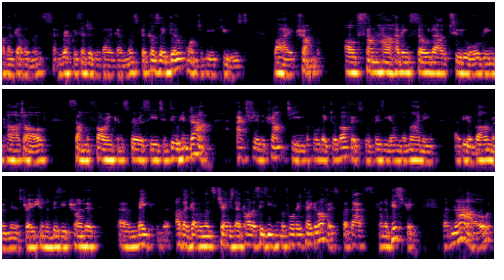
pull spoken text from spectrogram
other governments and representatives of other governments because they don't want to be accused by Trump of somehow having sold out to or being part of some foreign conspiracy to do him down. Actually, the Trump team, before they took office, were busy undermining uh, the Obama administration and busy trying to uh, make other governments change their policies even before they've taken office. But that's kind of history. But now,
